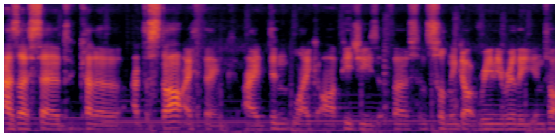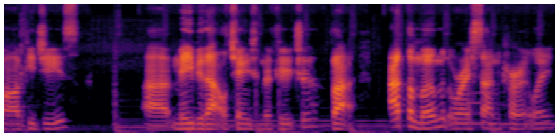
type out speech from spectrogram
as I said kind of at the start I think I didn't like RPGs at first and suddenly got really really into RPGs. Uh, maybe that'll change in the future, but at the moment where I stand currently,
